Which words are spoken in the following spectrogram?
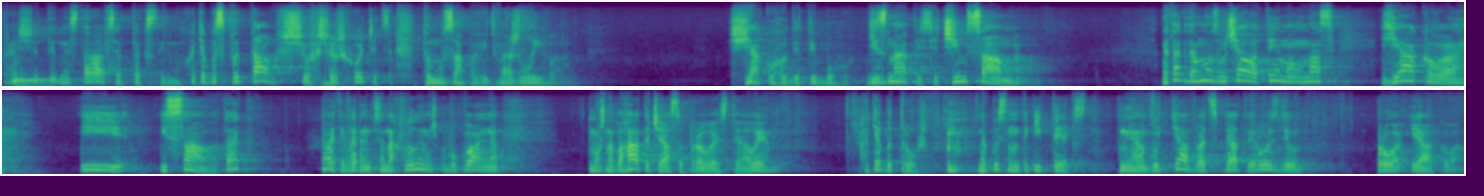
краще ти не старався б так сильно, хоча б спитав, що, що ж хочеться. Тому заповідь важлива. Як угодити Богу? Дізнатися, чим саме. Не так давно звучала тема у нас Якова і Ісава, так? Давайте вернемося на хвилиночку, буквально можна багато часу провести, але хоча б трошки. Написано такий текст Книга буття, 25 розділ про Іакова.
